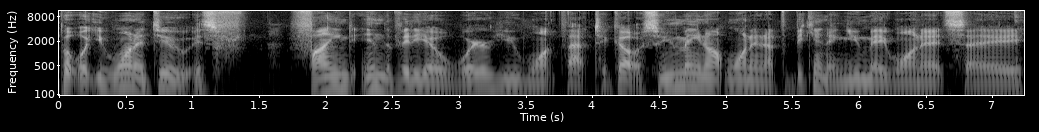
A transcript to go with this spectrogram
But what you want to do is find in the video where you want that to go. So you may not want it at the beginning. You may want it, say,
